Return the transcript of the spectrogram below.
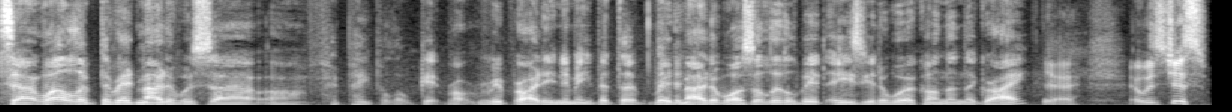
so, well, look, the red motor was, uh, oh, people will get ro- rip right into me, but the red motor was a little bit easier to work on than the grey. Yeah, it was just.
